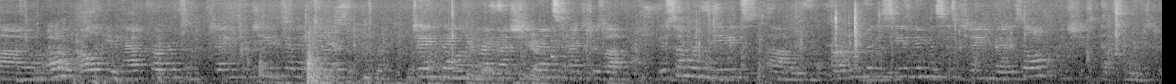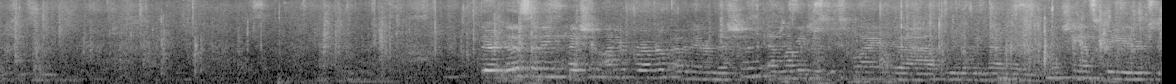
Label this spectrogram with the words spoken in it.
um, all of you have programs. Jane, would you get any others? Jane, thank you very much, she ran some extras off. If someone needs um, a program for this evening, this is Jane Basil, and she's got some extras. There is an indication on your program of an intermission, and let me just explain that we will be having a chance for you to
